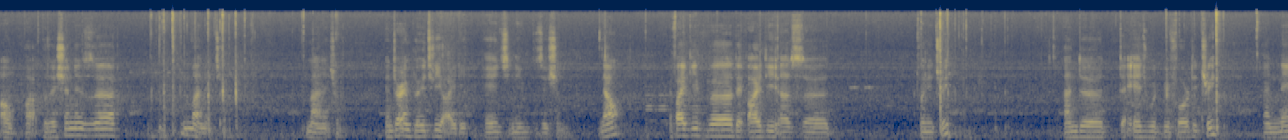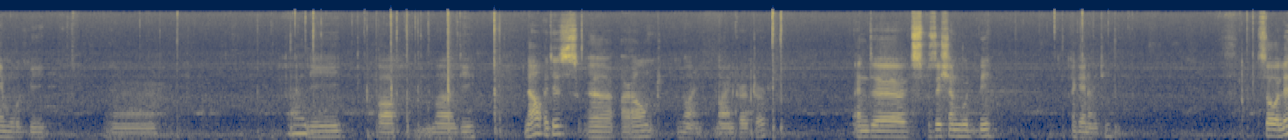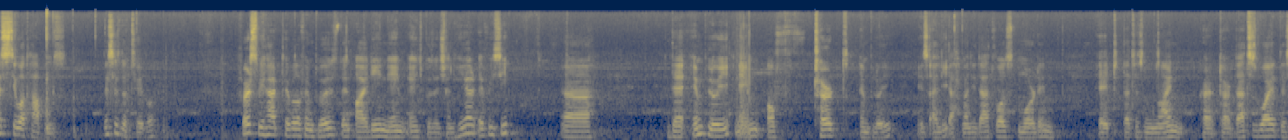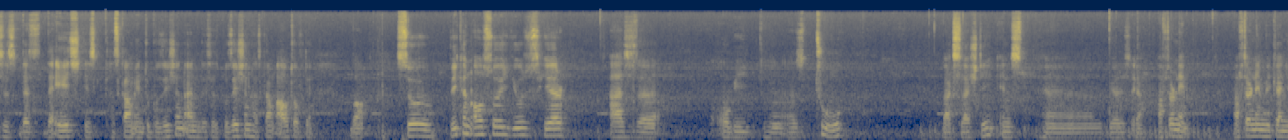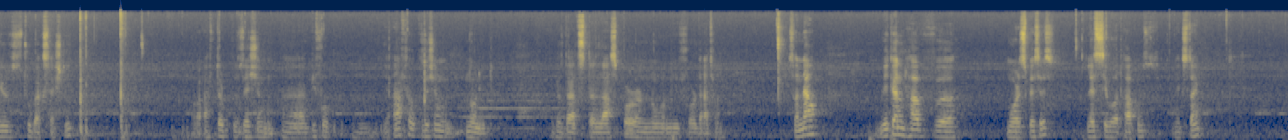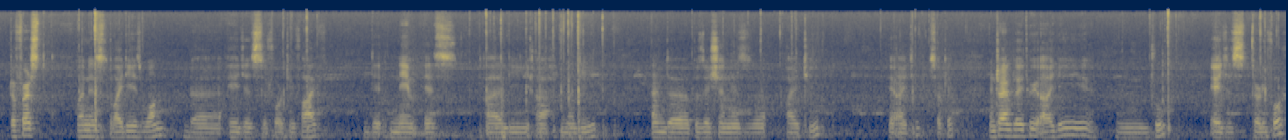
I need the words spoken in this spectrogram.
oh uh, position is uh, manager. Manager. Enter employee 3 id age name position. Now if I give uh, the ID as uh, 23 and uh, the age would be 43 and name would be uh, Ali Ahmadi now it is uh, around 9 9 character. And uh, its position would be again IT so let's see what happens. This is the table. First we had table of employees then ID name age position. Here if we see uh, the employee name of third employee is Ali Ahmadi. That was more than 8 that is 9 character. That is why this is this the age is has come into position and this is position has come out of the bound so we can also use here as uh, ob uh, as 2 backslash t in uh, where is yeah after name. After name we can use 2 backslash t after position uh, before uh, yeah, after position no need. Because that's the last part no need for that one. So now we can have uh, more spaces. Let's see what happens next time. The first one is id is 1 the age is 45 the name is ali ahmadi and the position is uh, it yeah id it's okay. And try and play to id um, 2 age is 34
